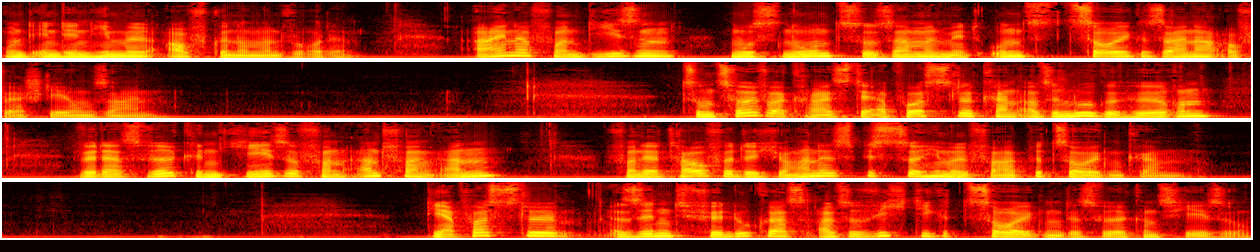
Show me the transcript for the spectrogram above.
und in den Himmel aufgenommen wurde. Einer von diesen muss nun zusammen mit uns Zeuge seiner Auferstehung sein. Zum Zwölferkreis der Apostel kann also nur gehören, wer das Wirken Jesu von Anfang an, von der Taufe durch Johannes bis zur Himmelfahrt bezeugen kann. Die Apostel sind für Lukas also wichtige Zeugen des Wirkens Jesu.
